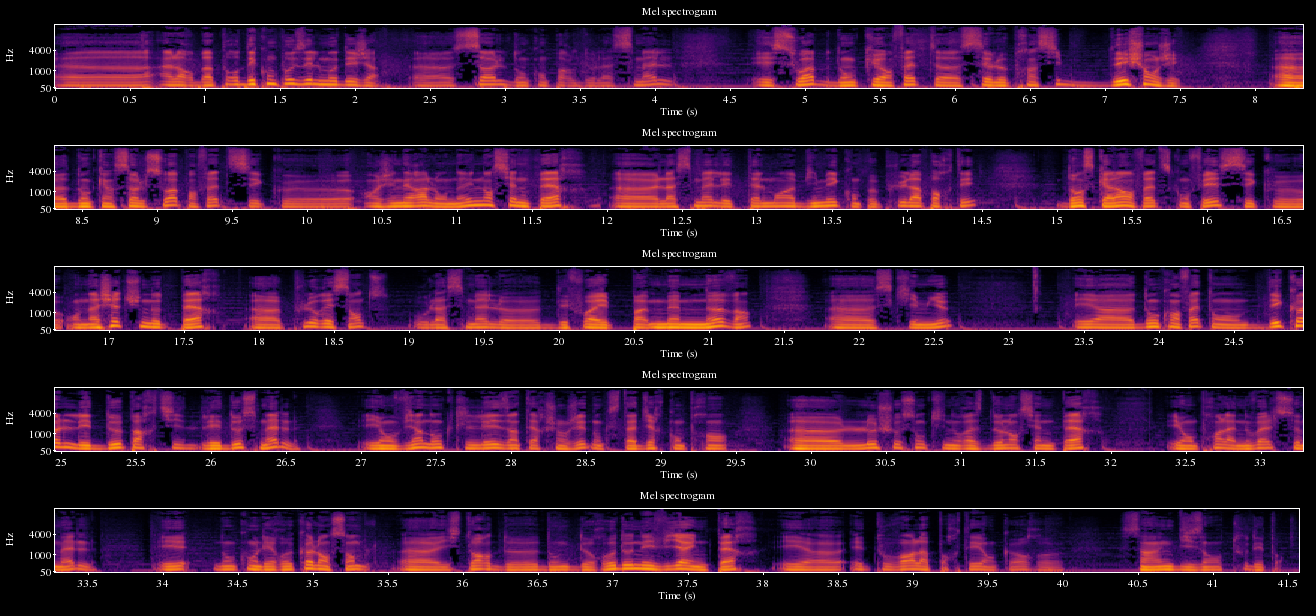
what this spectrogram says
Euh, alors, bah, pour décomposer le mot déjà, euh, sol, donc on parle de la semelle, et swap, donc euh, en fait, c'est le principe d'échanger. Donc un sol swap, en fait, c'est que général, on a une ancienne paire, la semelle est tellement abîmée qu'on peut plus la porter. Dans ce cas-là, en fait, ce qu'on fait, c'est qu'on achète une autre paire plus récente, où la semelle des fois est pas même neuve, hein, ce qui est mieux. Et donc en fait, on décolle les deux parties, les deux semelles, et on vient donc les interchanger. Donc c'est-à-dire qu'on prend euh, le chausson qui nous reste de l'ancienne paire et on prend la nouvelle semelle et donc on les recolle ensemble, euh, histoire de donc de redonner vie à une paire et, euh, de pouvoir la porter encore euh, 5, 10 ans, tout dépend.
